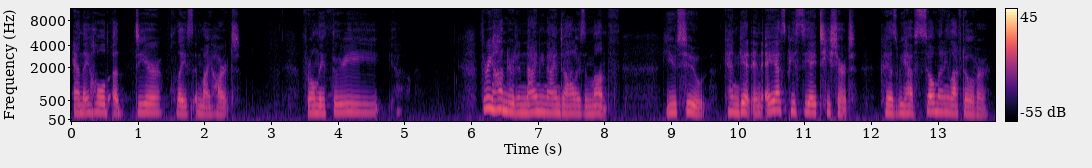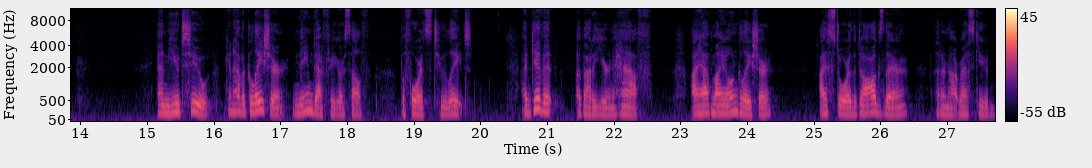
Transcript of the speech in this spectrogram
and they hold a dear place in my heart. For only three, $399 a month, you too can get an ASPCA t shirt because we have so many left over. And you too can have a glacier named after yourself before it's too late. I'd give it about a year and a half. I have my own glacier. I store the dogs there that are not rescued.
